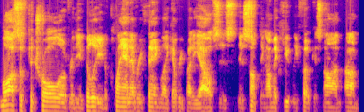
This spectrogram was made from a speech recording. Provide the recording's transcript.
loss of control over the ability to plan everything like everybody else is is something I'm acutely focused on. Um,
